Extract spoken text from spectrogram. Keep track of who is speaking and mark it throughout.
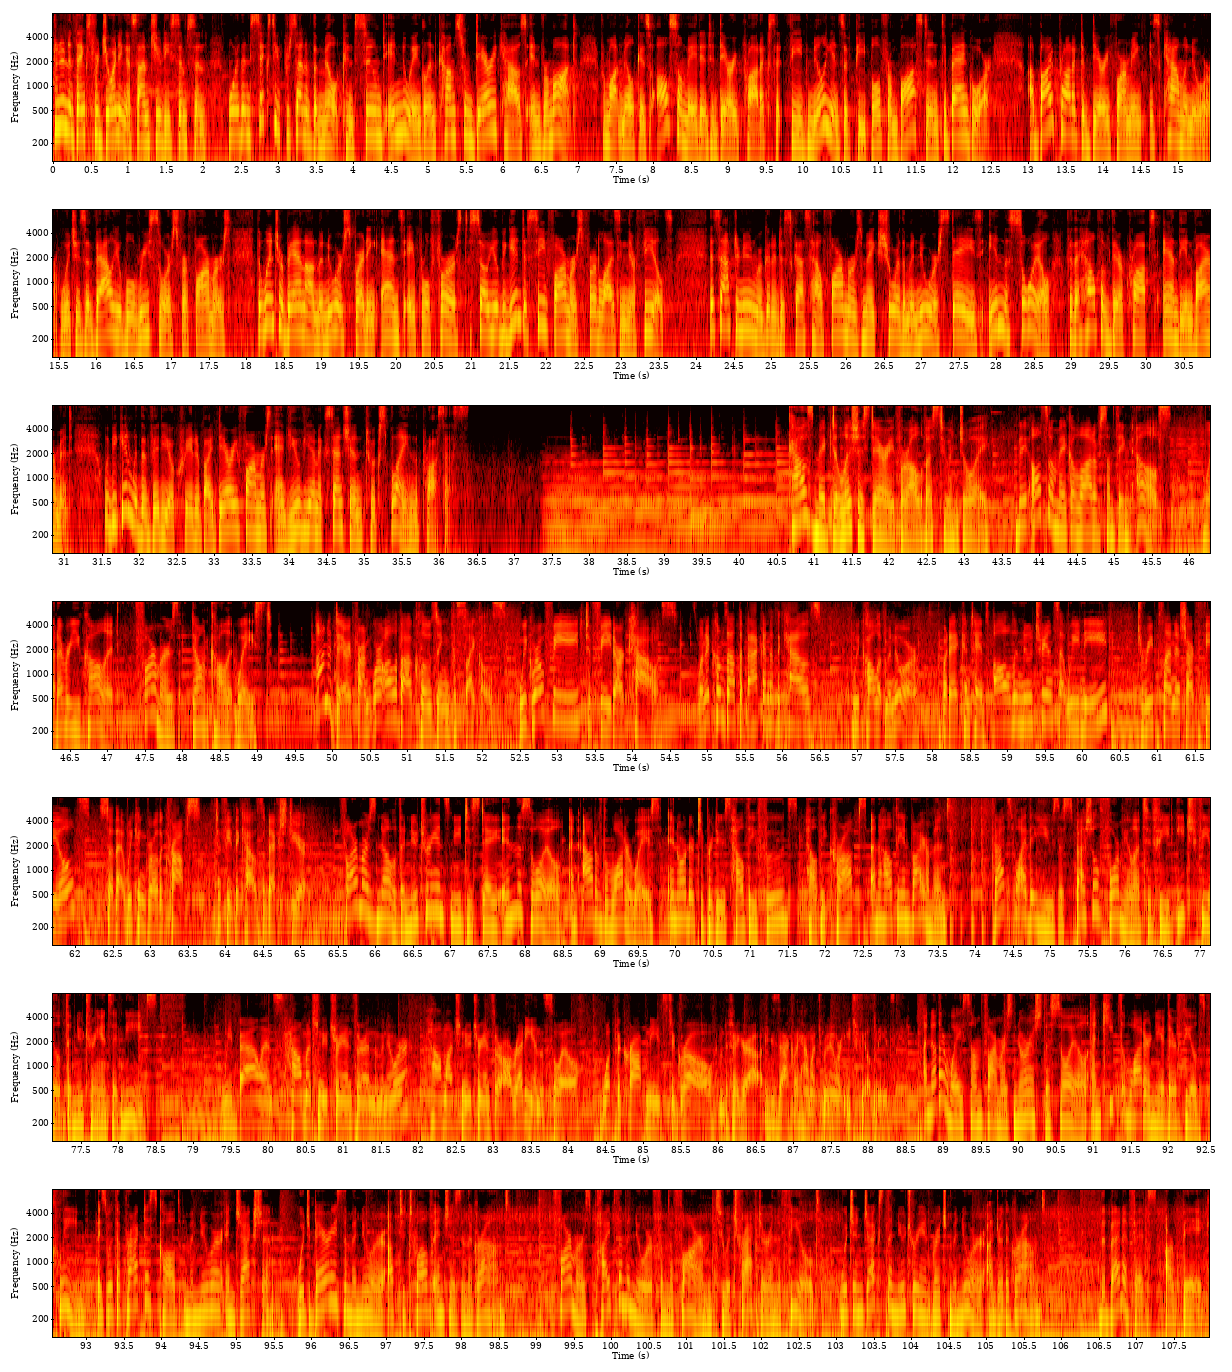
Speaker 1: afternoon and thanks for joining us. I'm Judy Simpson. More than 60% of the milk consumed in New England comes from dairy cows in Vermont. Vermont milk is also made into dairy products that feed millions of people from Boston to Bangor. A byproduct of dairy farming is cow manure, which is a valuable resource for farmers. The winter ban on manure spreading ends April 1st, so you'll begin to see farmers fertilizing their fields. This afternoon, we're going to discuss how farmers make sure the manure stays in the soil for the health of their crops and the environment. We begin with a video created by dairy farmers and UVM Extension to explain the process.
Speaker 2: Cows make delicious dairy for all of us to enjoy. They also make a lot of something else. Whatever you call it, farmers don't call it waste.
Speaker 3: On a dairy farm, we're all about closing the cycles. We grow feed to feed our cows. When it comes out the back end of the cows, we call it manure, but it contains all the nutrients that we need to replenish our fields so that we can grow the crops to feed the cows the next year.
Speaker 2: Farmers know the nutrients need to stay in the soil and out of the waterways in order to produce healthy foods, healthy crops, and a healthy environment. That's why they use a special formula to feed each field the nutrients it needs.
Speaker 4: We balance how much nutrients are in the manure, how much nutrients are already in the soil, what the crop needs to grow, and to figure out exactly how much manure each field needs.
Speaker 2: Another way some farmers nourish the soil and keep the water near their fields clean is with a practice called manure injection, which buries the manure up to 12 inches in the ground. Farmers pipe the manure from the farm to a tractor in the field, which injects the nutrient-rich manure under the ground. The benefits are big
